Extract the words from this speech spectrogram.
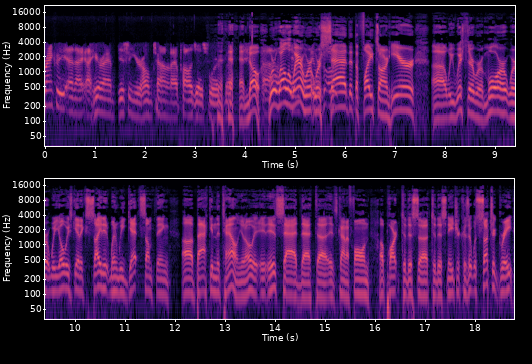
frankly, and I, I here I am dissing your hometown, and I apologize for it. But, no, uh, we're well aware. we're we're sad that the fights aren't here. Uh, we wish there were more. Where we always get excited when we get something uh, back in the town. You know, it, it is sad that uh, it's kind of fallen apart to this uh, to this nature because it was such a great.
